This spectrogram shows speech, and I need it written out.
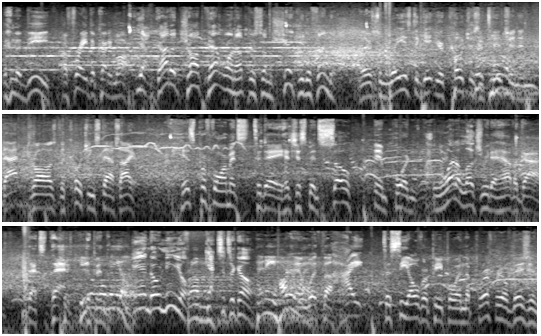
And the D afraid to cut him off. Yeah, got to chalk that one up to some shaky defending. There's some ways to get your coach's attention, and that draws the coaching staff's ire. His performance today has just been so important. What a luxury to have a guy that's that Shaquille dependable. O'Neal. And O'Neal gets it to go. Penny Hardaway. And with the height to see over people and the peripheral vision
